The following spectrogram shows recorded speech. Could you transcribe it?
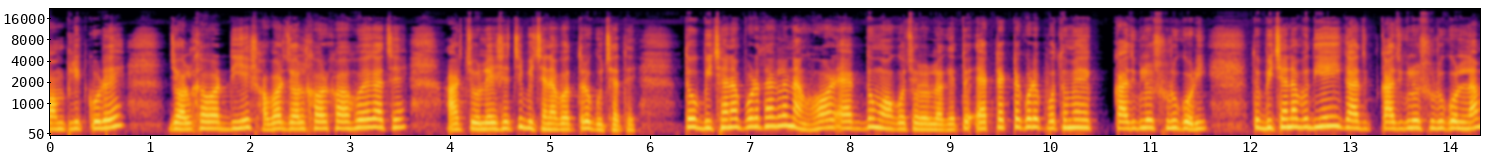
কমপ্লিট করে জলখাবার দিয়ে সবার জলখাবার খাওয়া হয়ে গেছে আর চলে এসেছি বিছানাপত্র গুছাতে। তো বিছানা পড়ে থাকলে না ঘর একদম অগোছলো লাগে। তো একটা একটা করে প্রথমে কাজগুলো শুরু করি। তো বিছানা দিয়েই কাজ, কাজগুলো শুরু করলাম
